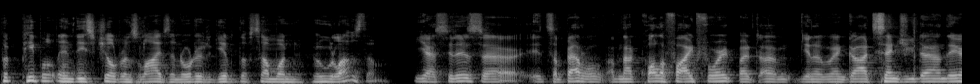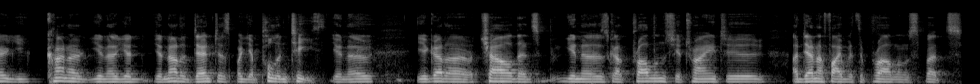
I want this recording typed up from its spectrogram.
put people in these children's lives in order to give them someone who loves them. Yes, it is. Uh, it's a battle. I'm not qualified for it, but um, you know, when God sends you down there, you kind of, you know, you're you're not a dentist, but you're pulling teeth. You know, you got a child that's, you know, has got problems. You're trying to identify with the problems, but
